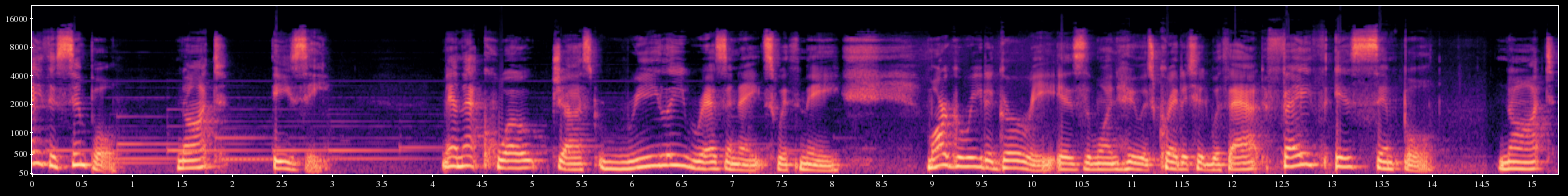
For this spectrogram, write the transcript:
Faith is simple, not easy. Man, that quote just really resonates with me. Margarita Gurry is the one who is credited with that. Faith is simple, not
